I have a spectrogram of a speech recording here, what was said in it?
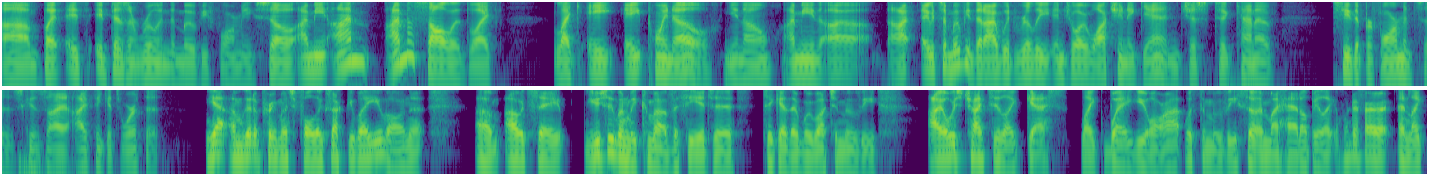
Um, but it it doesn't ruin the movie for me. So I mean, I'm I'm a solid like like eight eight oh, You know, I mean, uh, I, it's a movie that I would really enjoy watching again, just to kind of see the performances because I I think it's worth it. Yeah, I'm gonna pretty much fall exactly where you are on it. Um, I would say usually when we come out of a theater together and we watch a movie, I always try to like guess like where you are at with the movie. So in my head, I'll be like, I wonder if I and like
